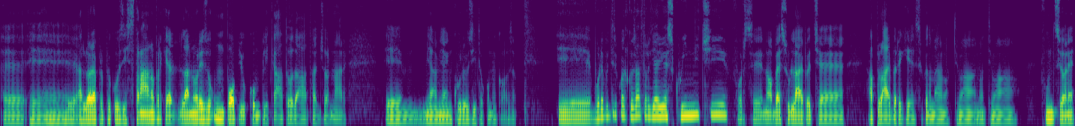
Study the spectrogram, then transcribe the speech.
Eh, allora è proprio così strano perché l'hanno reso un po' più complicato da, da aggiornare e mi ha, mi ha incuriosito come cosa. E volevo dire qualcos'altro di iOS 15? Forse no, beh, sull'iPad c'è App Library che secondo me è un'ottima, un'ottima funzione.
